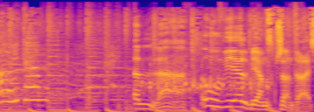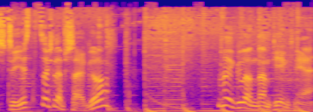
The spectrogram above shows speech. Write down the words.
Oj tam. La, uwielbiam sprzątać. Czy jest coś lepszego? Wyglądam pięknie.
